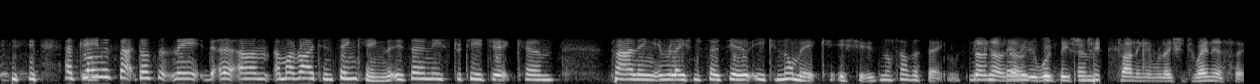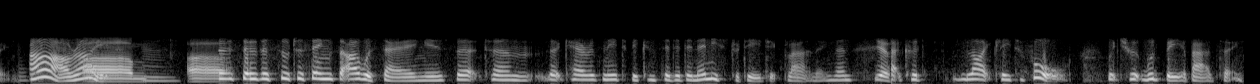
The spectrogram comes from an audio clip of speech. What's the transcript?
as long as that doesn't mean, uh, um, am I right in thinking that it's only strategic um, planning in relation to socio-economic issues, not other things? No, no, no. It would be um, strategic planning in relation to anything. Ah, right. Um, uh, so, so the sort of things that I was saying is that um, that carers need to be considered in any strategic planning. Then yes. that could likely to fall, which would be a bad thing.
